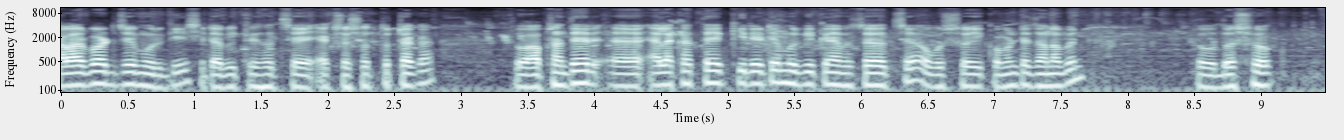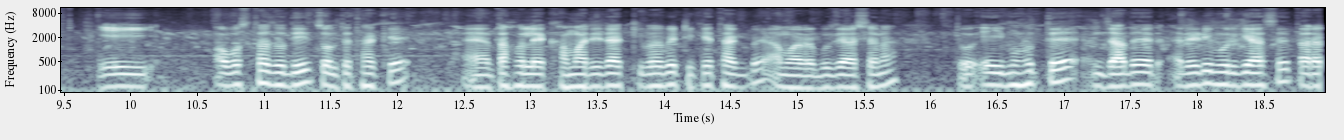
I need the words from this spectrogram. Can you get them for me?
কালারবার্ড যে মুরগি সেটা বিক্রি হচ্ছে একশো সত্তর টাকা। তো আপনাদের এলাকাতে কী রেটে মুরগি কেনা বেচা হচ্ছে অবশ্যই কমেন্টে জানাবেন। তো দর্শক, এই অবস্থা যদি চলতে থাকে তাহলে খামারিরা কীভাবে টিকে থাকবে আমার বুঝে আসে না। তো এই মুহূর্তে যাদের রেডি মুরগি আছে তারা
